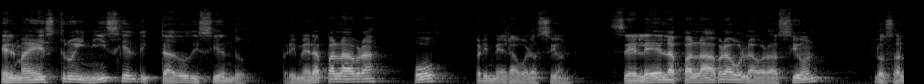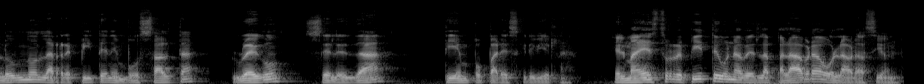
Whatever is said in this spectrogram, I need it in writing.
El maestro inicia el dictado diciendo primera palabra o primera oración. Se lee la palabra o la oración, los alumnos la repiten en voz alta, luego se les da tiempo para escribirla. El maestro repite una vez la palabra o la oración.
